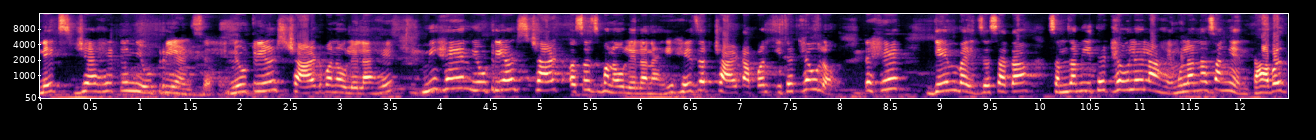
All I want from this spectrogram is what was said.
नेक्स्ट जे आहे ते न्यूट्रियंट्स आहे. न्यूट्रियंट्स चार्ट बनवलेला आहे. मी हे न्यूट्रियंट्स चार्ट असंच बनवलेलं नाही. हे जर चार्ट आपण इथे ठेवलं तर हे गेम वाईज जसं आता समजा मी इथे ठेवलेलं आहे मुलांना सांगेन धावत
